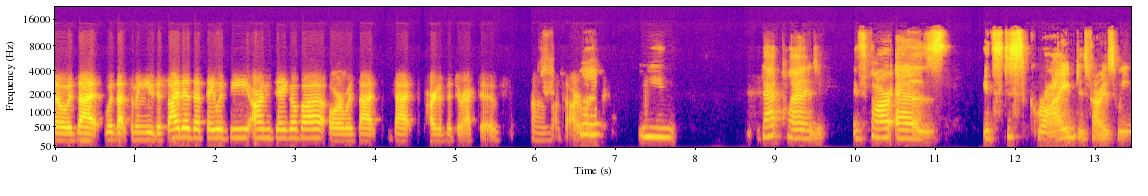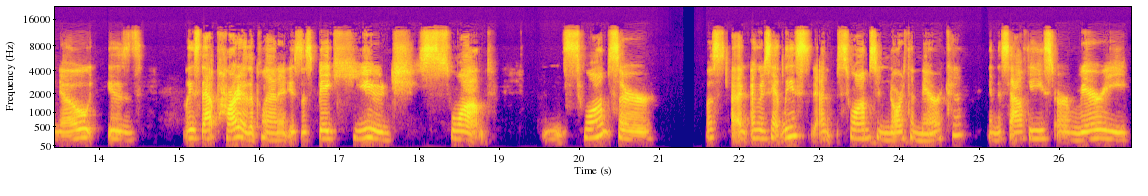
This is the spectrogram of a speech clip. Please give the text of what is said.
so is that was that something you decided that they would be on Dagobah, or was that that part of the directive? um, of the artwork? Well, I mean, that planet, as far as it's described, as far as we know, is at least that part of the planet is this big, huge swamp. Swamps are I'm going to say at least um, swamps in North America in the southeast are very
